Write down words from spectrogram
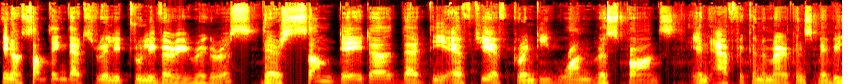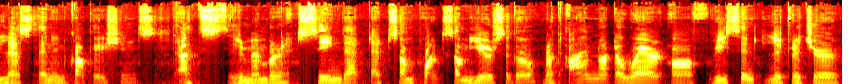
you know, something that's really truly very rigorous. There's some data that the FGF21 response in African Americans may be less than in Caucasians. I remember seeing that at some point some years ago, but I'm not aware of recent literature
